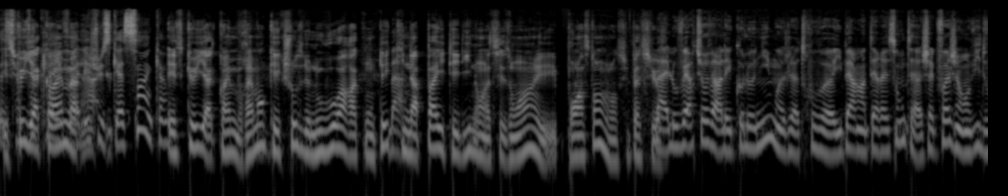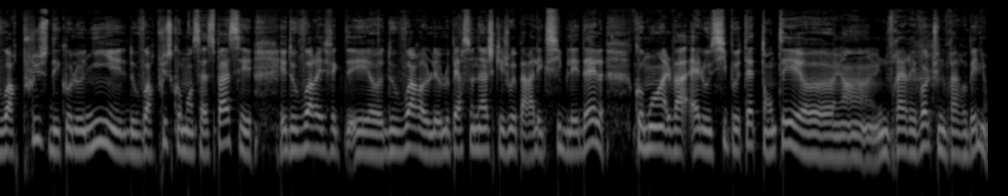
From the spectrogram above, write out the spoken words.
Est-ce qu'il y a quand même aller jusqu'à Cast 5. hein. Est-ce qu'il y a quand même vraiment quelque chose de nouveau à raconter Bah. qui n'a pas été dit dans la saison 1 Et pour l'instant, j'en suis pas sûr. Bah, L'ouverture vers les colonies, moi je la trouve euh, hyper intéressante et à chaque fois j'ai envie de voir plus des colonies et de voir plus comment ça se passe et, et de voir effect- et, euh, de voir le, le personnage qui est joué par Alexis Bledel, comment elle va elle aussi peut-être tenter euh, un- une vraie révolte, une vraie rébellion.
